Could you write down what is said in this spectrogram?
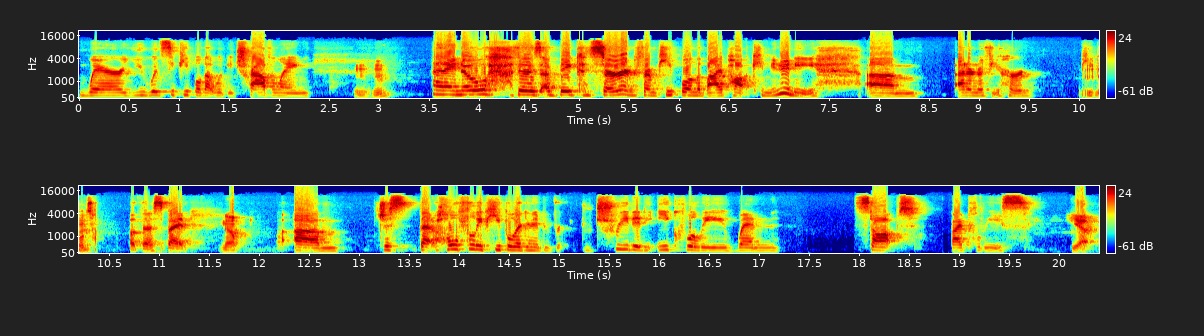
where you would see people that would be traveling. hmm And I know there's a big concern from people in the BIPOC community. Um, I don't know if you heard people Mhm. talk about this, but no um, just that hopefully people are going to be re- treated equally when stopped by police. yeah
